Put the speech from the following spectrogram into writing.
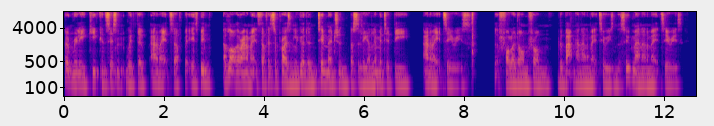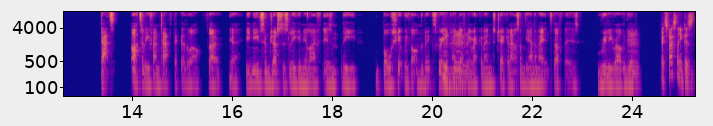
don't really keep consistent with the animated stuff, but it's been a lot of their animated stuff is surprisingly good. And Tim mentioned Justice League Unlimited, the animated series that followed on from the Batman animated series and the Superman animated series. That's utterly fantastic as well. So yeah, if you need some Justice League in your life, isn't the bullshit we got on the big screen. I definitely recommend checking out some of the animated stuff that is really rather good. Mm. It's fascinating because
